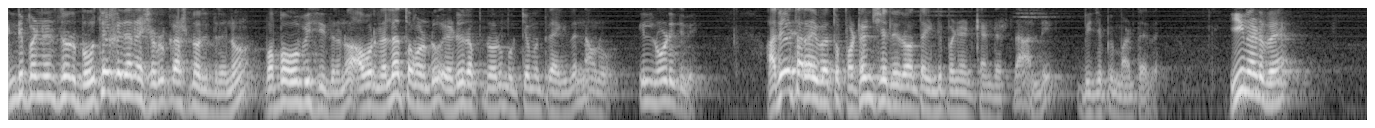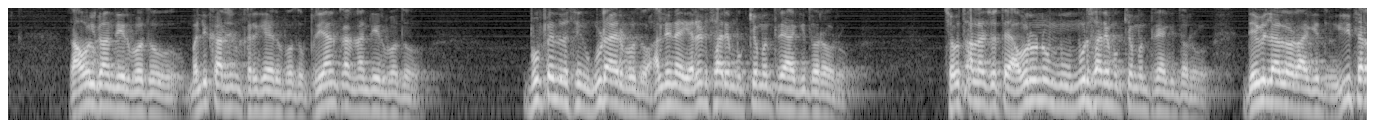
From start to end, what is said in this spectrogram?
ಇಂಡಿಪೆಂಡೆನ್ಸ್ನವರು ಬಹುತೇಕ ಜನ ಶೆಡ್ಯೂಲ್ ಕಾಸ್ಟ್ನವ್ರು ಒಬ್ಬ ಒ ಬಿ ಸಿ ಇದ್ರೇನು, ಅವ್ರನ್ನೆಲ್ಲ ತೊಗೊಂಡು ಯಡಿಯೂರಪ್ಪನವರು ಮುಖ್ಯಮಂತ್ರಿ ಆಗಿದ್ದನ್ನು ನಾವು ಇಲ್ಲಿ ನೋಡಿದ್ದೀವಿ. ಅದೇ ಥರ ಇವತ್ತು ಪೊಟೆನ್ಷಿಯಲ್ ಇರುವಂಥ ಇಂಡಿಪೆಂಡೆಂಟ್ ಕ್ಯಾಂಡಿಡೇಟ್ನ ಅಲ್ಲಿ ಬಿ ಜೆ ಪಿ ಮಾಡ್ತಾ ಇದೆ. ಈ ನಡುವೆ ರಾಹುಲ್ ಗಾಂಧಿ ಇರ್ಬೋದು, ಮಲ್ಲಿಕಾರ್ಜುನ್ ಖರ್ಗೆ ಇರ್ಬೋದು, ಪ್ರಿಯಾಂಕಾ ಗಾಂಧಿ ಇರ್ಬೋದು, ಭೂಪೇಂದ್ರ ಸಿಂಗ್ ಹೂಡಾ ಇರ್ಬೋದು, ಅಲ್ಲಿನ ಎರಡು ಸಾರಿ ಮುಖ್ಯಮಂತ್ರಿ ಆಗಿದ್ದವರು ಅವರು. ಚೌತಾಲ ಜೊತೆ ಅವರೂ ಮೂರು ಸಾರಿ ಮುಖ್ಯಮಂತ್ರಿ ಆಗಿದ್ದರು ದೇವಿಲಾಲ್ ಅವರು ಆಗಿದ್ದರು ಈ ಥರ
